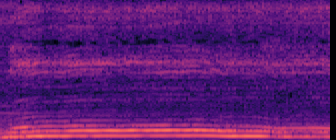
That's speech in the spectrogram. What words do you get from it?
Ooh.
